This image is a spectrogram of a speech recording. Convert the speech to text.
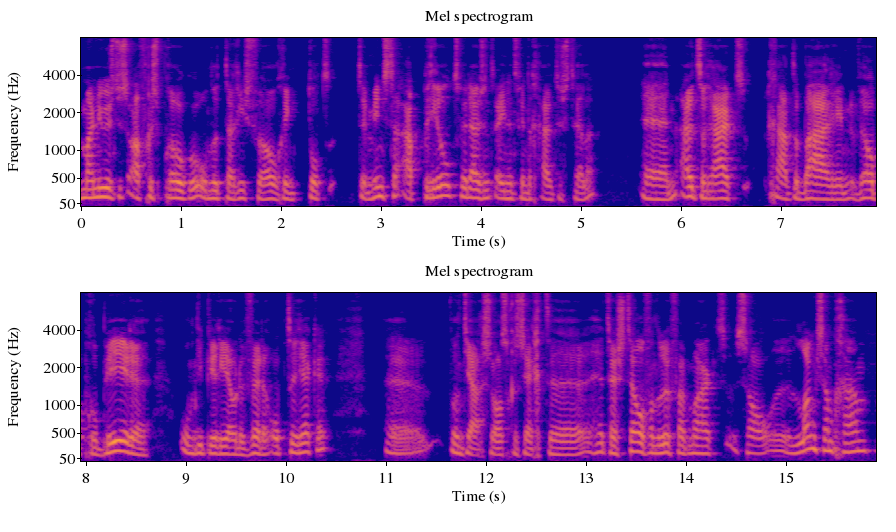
Maar nu is dus afgesproken om de tariefsverhoging tot tenminste april 2021 uit te stellen. En uiteraard gaat de Barin wel proberen om die periode verder op te rekken. want ja, zoals gezegd, het herstel van de luchtvaartmarkt zal langzaam gaan.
